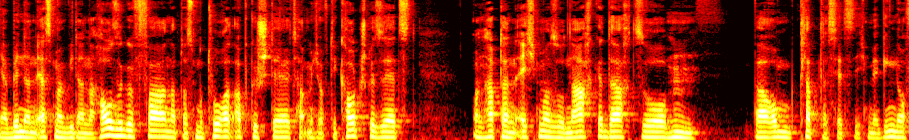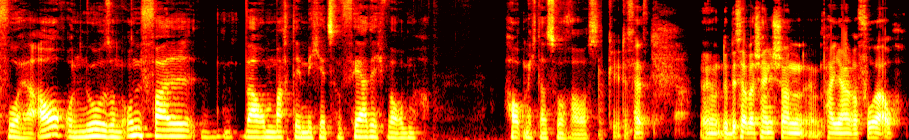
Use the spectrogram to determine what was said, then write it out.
ja, bin dann erstmal wieder nach Hause gefahren, habe das Motorrad abgestellt, habe mich auf die Couch gesetzt und habe dann echt mal so nachgedacht, so, hm, warum klappt das jetzt nicht mehr? Ging doch vorher auch und nur so ein Unfall, warum macht der mich jetzt so fertig? Warum haut mich das so raus? Okay, das heißt, äh, du bist ja wahrscheinlich schon ein paar Jahre vorher auch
